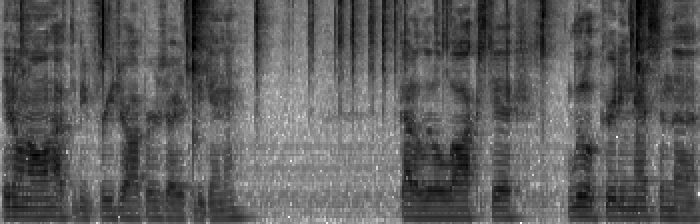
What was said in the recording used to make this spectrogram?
They don't all have to be free droppers right at the beginning. Got a little lock stick, a little grittiness in the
